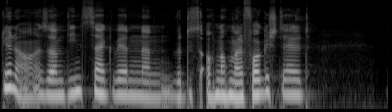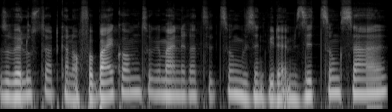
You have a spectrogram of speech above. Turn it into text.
Genau, also am Dienstag werden dann, wird es auch nochmal vorgestellt. Also wer Lust hat, kann auch vorbeikommen zur Gemeinderatssitzung. Wir sind wieder im Sitzungssaal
